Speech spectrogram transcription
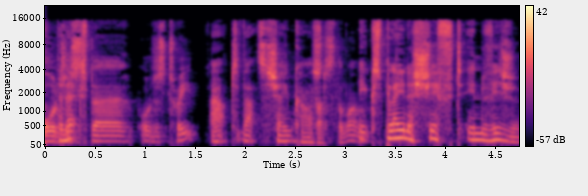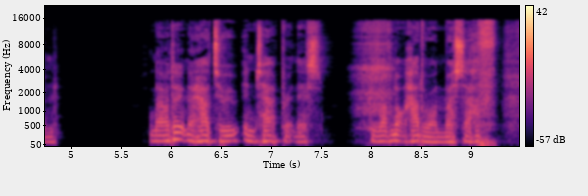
or The just uh, or just tweet. At that's a shamecast. That's the one. Explain a shift in vision. Now I don't know how to interpret this because I've not had one myself.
